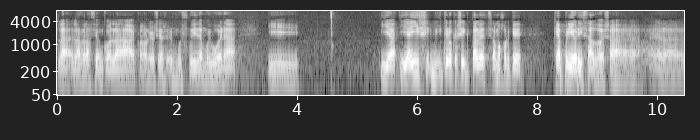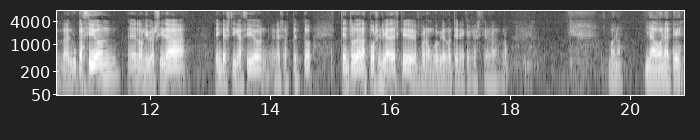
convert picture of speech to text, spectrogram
la, relación con la, la, universidad es muy fluida, muy buena y, ahí creo que sí, tal vez a lo mejor que ha priorizado esa, la, educación, ¿eh? la universidad, la investigación en ese aspecto, dentro de las posibilidades que bueno, un gobierno tiene que gestionar. ¿no? Bueno, ¿y ahora qué?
